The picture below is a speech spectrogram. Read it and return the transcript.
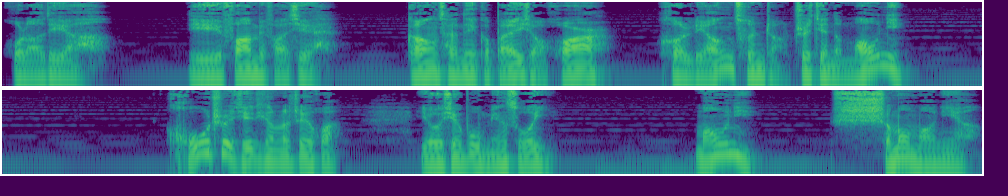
胡老弟啊。”你发没发现，刚才那个白小花和梁村长之间的猫腻？胡志杰听了这话，有些不明所以。猫腻？什么猫腻啊？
